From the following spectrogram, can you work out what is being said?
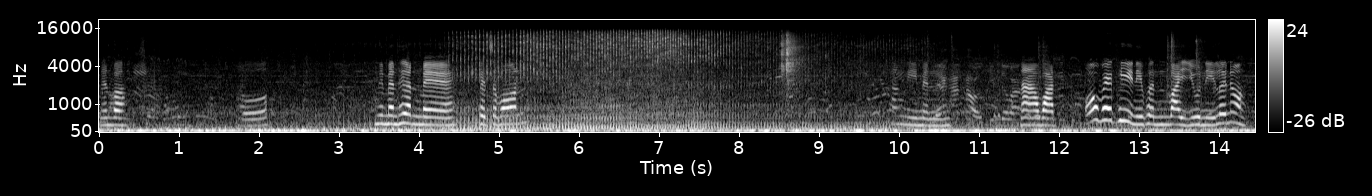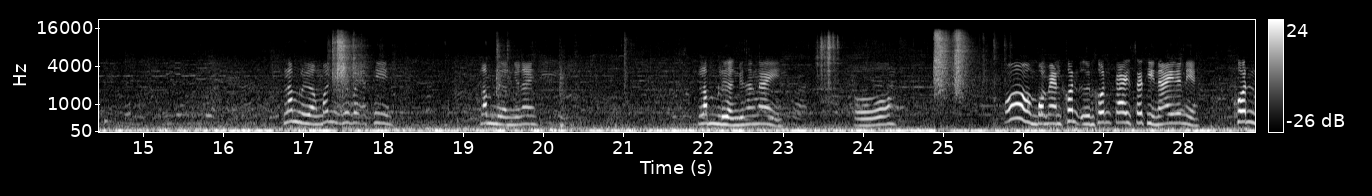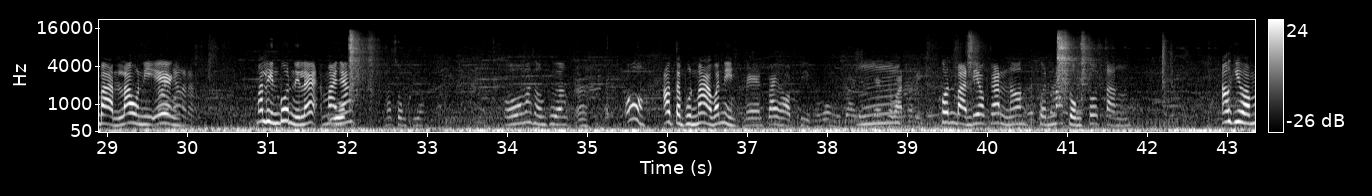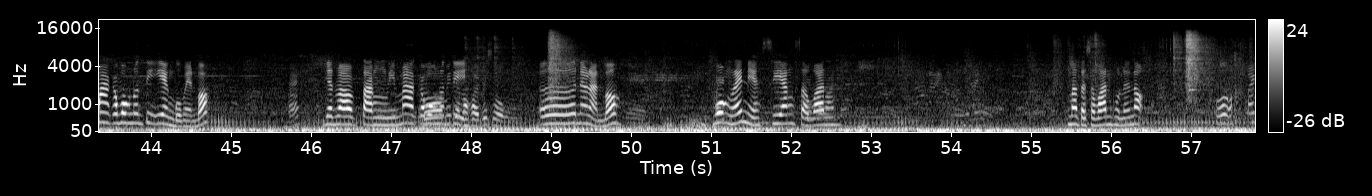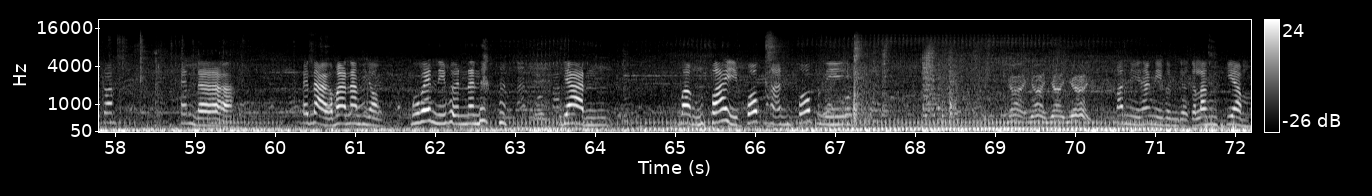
แม่นบ่โอ้นี่แม่นเฮือนแม่เพชรมอนทางนี้แม่นนาวัดโอ้เวทีนี่เพิ่นไหวอยู่นี่เลยเนาะลำเลืองบ่นี่คือเว ทีลำเลืองอยู่ในลำเลืองอยู่ทางใน โอ้โอ้บ่แม่นคนอื่นคนใกล้ซะที่ไหนเด้อนี่ คนบ้านเล่านี่เอง มาลินบุญนี่แหละ มายัง มาส่งเครื่อง โอ้ มาส่งเครื่องโอ้ เอาแต่บุญมาวันนี้ แมนไปหอบตีพระวงศ์ไปอืมแกงสวรรค์ทะเลคนบ้านเดียวกันเนาะเพิ่นมาส่งโต๊ะตัง เอาคิดว่ามากระวงดนตรีเองบ่แม่นบ่ฮะ ยันว่าตังนี่มากกระวงดนตรีมาคอยไปส่งเออแนวนั้นบ่แม่วงไรเนี่ยเสียงสวรรค์มาแต่สวรรค์พุ่นเลยเนาะโอ้ไปก่อนแพนด้าแพนด้าก็มานำพี่น้องมื้อเว้นนี้เพิ่นนั่นย่านบังไฟป๊อบหันป๊อบนี้ง่ายง่ายง่ายง่ายตอนนี้ทางนี้เพิ่นก็กำลังเกี่ยม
